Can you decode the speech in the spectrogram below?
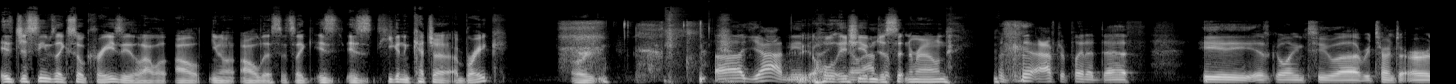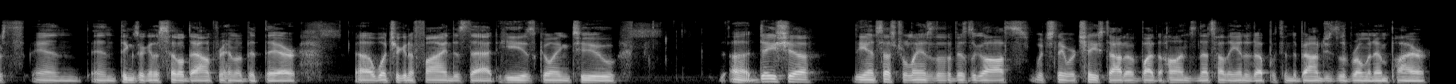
it just seems like so crazy. All, all you know, all this. It's like, is is he going to catch a, a, break, or? Uh, yeah, I mean, a whole issue know, of him just sitting around. after Planet Death, he is going to uh, return to Earth, and and things are going to settle down for him a bit there. Uh, what you're going to find is that he is going to uh, Dacia, the ancestral lands of the Visigoths, which they were chased out of by the Huns, and that's how they ended up within the boundaries of the Roman Empire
